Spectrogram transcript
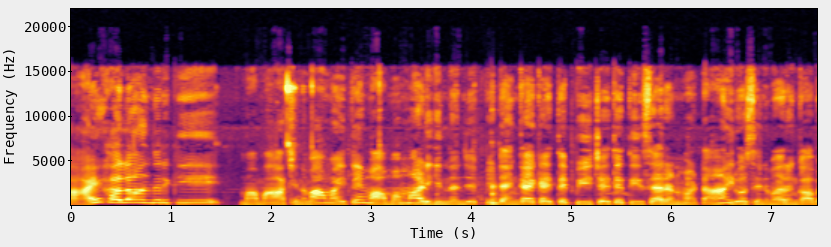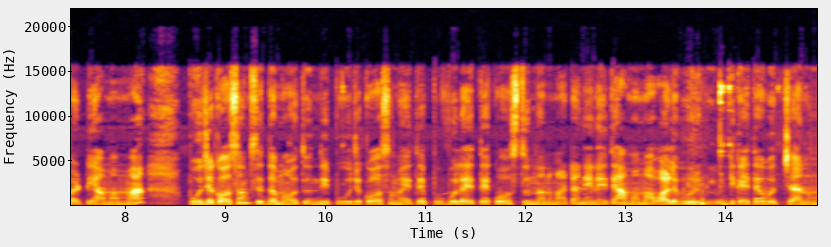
హాయ్ హలో అందరికీ. మా మా చిన్నమామ అయితే మా అమ్మమ్మ అడిగిందని చెప్పి టెంకాయకి అయితే పీచ్ అయితే తీశారనమాట. ఈరోజు శనివారం కాబట్టి అమ్మమ్మ పూజ కోసం సిద్ధమవుతుంది. పూజ కోసం అయితే పువ్వులు అయితే కోస్తుందనమాట. నేనైతే అమ్మమ్మ వాళ్ళ ఊరి ఇంటికైతే వచ్చాను.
